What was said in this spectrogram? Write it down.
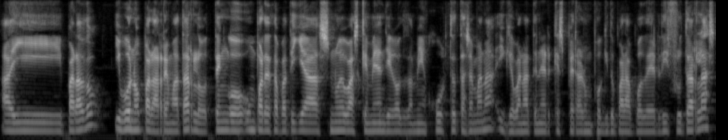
ahí parado. Y bueno, para rematarlo, tengo un par de zapatillas nuevas que me han llegado también justo esta semana y que van a tener que esperar un poquito para poder disfrutarlas.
